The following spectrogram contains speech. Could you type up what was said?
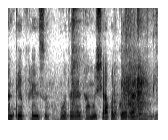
అంతే ఫ్రెండ్స్ మూత పెడదాము చేపల కూర రెడీ అయింది.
